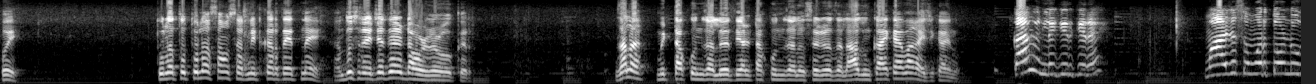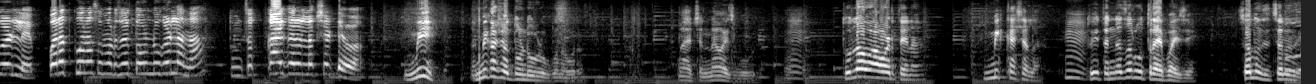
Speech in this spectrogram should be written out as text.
होय. तुला तर तुला संसार नीट करता येत नाही. आणि दुसऱ्याच्या डावळ कर. झालं? मीठ टाकून झालं तेल टाकून झालं सगळं झालं. अजून काय काय बघायची काय नको काय म्हणले किरकिरे? माझ्यासमोर तोंड उघडले परत कोणासमोर जर तोंड उघडलं ना तुमचं काय करायला लक्षात ठेवा. मी? मी कशाला तोंड उघडू कोणावर? माझ्या नावायचं भाऊ हम्म. तुला आवडते ना? मी कशाला? हम्म. तू इथं नजर उतराय पाहिजे. चलू दे चलू दे.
